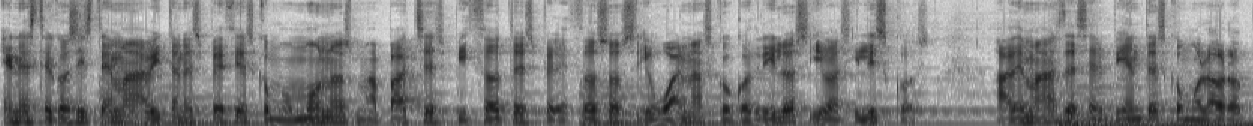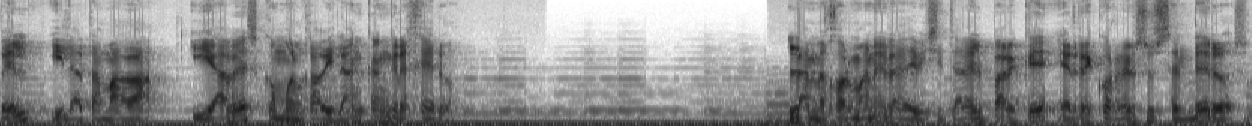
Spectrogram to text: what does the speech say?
En este ecosistema habitan especies como monos, mapaches, pizotes, perezosos, iguanas, cocodrilos y basiliscos, además de serpientes como la oropel y la tamagá, y aves como el gavilán cangrejero. La mejor manera de visitar el parque es recorrer sus senderos,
